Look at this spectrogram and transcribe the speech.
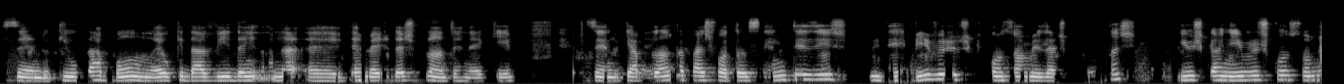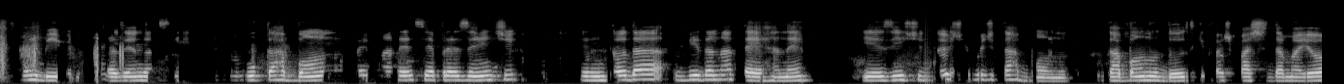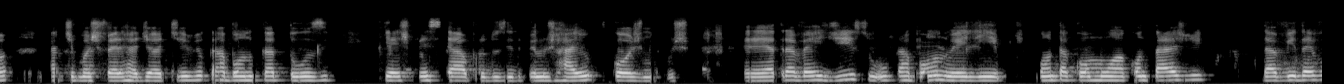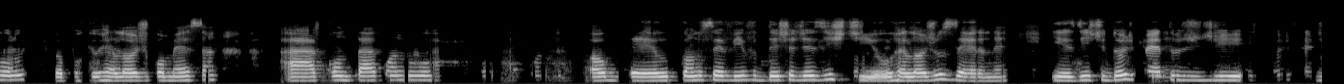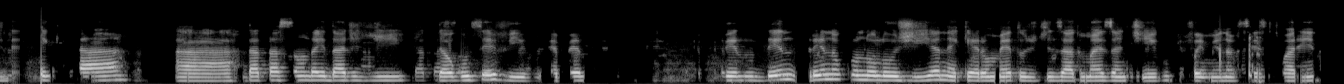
sendo que o carbono é o que dá vida na é, intermédio das plantas, né? Que, sendo que a planta faz fotossíntese, os herbívoros que consomem as plantas e os carnívoros consomem os herbívoros, fazendo assim o carbono permanecer presente em toda a vida na Terra, né? E existe dois tipos de carbono. O carbono 12, que faz parte da maior atmosfera radioativa, e o carbono 14, que é especial, produzido pelos raios cósmicos. É, através disso, o carbono ele conta como a contagem da vida evolutiva, porque o relógio começa a contar quando é, quando o ser vivo deixa de existir, o relógio zera, né? E existe dois métodos de, de detectar a datação da idade de, de algum ser vivo. É pelo, pelo dendrocronologia, né, que era o método utilizado mais antigo, que foi em 1940,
